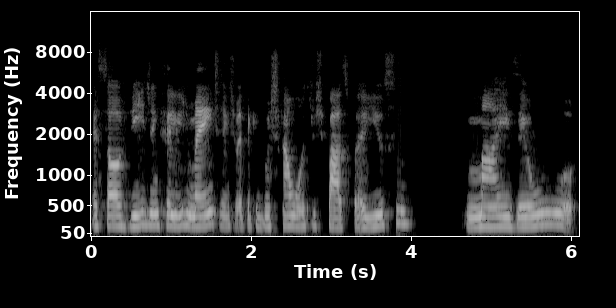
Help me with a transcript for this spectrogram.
é só vídeo, infelizmente, a gente vai ter que buscar um outro espaço para isso. Mas eu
